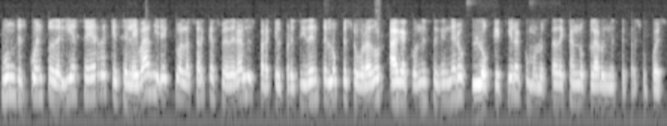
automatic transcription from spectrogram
un descuento del ISR que se le va directo a las arcas federales para que el presidente López Obrador haga con ese dinero lo que quiera, como lo está dejando claro en este presupuesto.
